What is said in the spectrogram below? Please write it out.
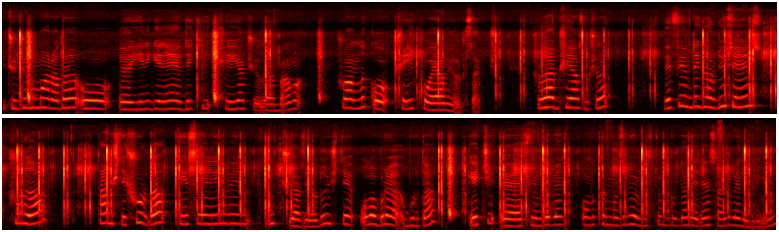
Üçüncü numarada o e, yeni gelen evdeki şeyi açıyor galiba ama şu anlık o şeyi koyamıyoruz arkadaşlar. Şurada bir şey yazmışlar. Ve filmde gördüyseniz şurada tam işte şurada TSL 3 yazıyordu. İşte o da buraya burada. Geç e, filmde ben onu kırmızı görmüştüm. Burada neden sarı ben de bilmiyorum.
